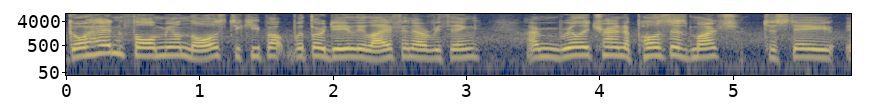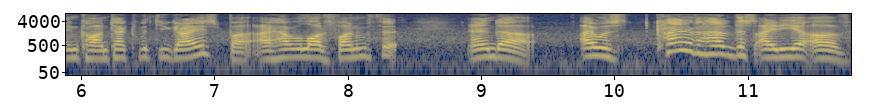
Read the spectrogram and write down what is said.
Go ahead and follow me on those to keep up with our daily life and everything. I'm really trying to post as much to stay in contact with you guys, but I have a lot of fun with it. And uh, I was kind of had this idea of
